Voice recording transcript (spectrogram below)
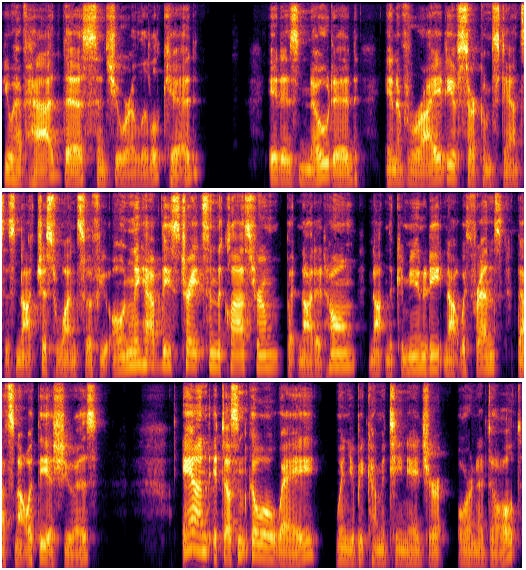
you have had this since you were a little kid. It is noted in a variety of circumstances, not just one. So if you only have these traits in the classroom, but not at home, not in the community, not with friends, that's not what the issue is. And it doesn't go away when you become a teenager or an adult.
